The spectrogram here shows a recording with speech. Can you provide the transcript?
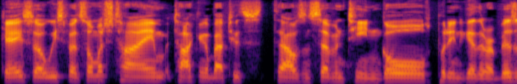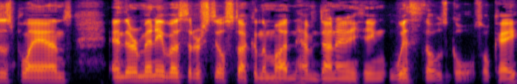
Okay, so we spent so much time talking about 2017 goals, putting together our business plans, and there are many of us that are still stuck in the mud and haven't done anything with those goals. Okay,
